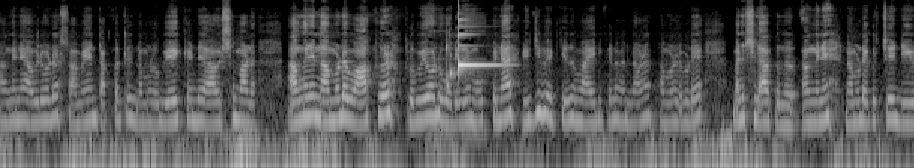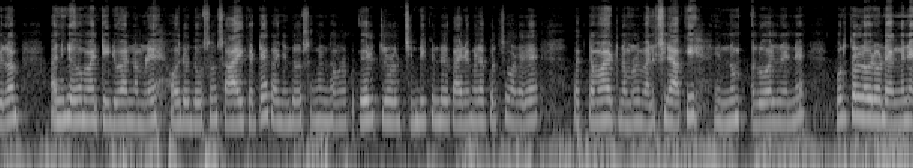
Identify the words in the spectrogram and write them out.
അങ്ങനെ അവരോട് സമയം തക്കത്തിൽ നമ്മൾ ഉപയോഗിക്കേണ്ടത് ആവശ്യമാണ്. അങ്ങനെ നമ്മുടെ വാക്കുകൾ കൃപയോടുകൂടിയതും ഉപ്പിനാൽ രുചി വരുത്തിയതുമായിരിക്കണം എന്നാണ് നമ്മൾ ഇവിടെ മനസ്സിലാക്കുന്നത്. അങ്ങനെ നമ്മുടെ ക്രിസ്ത്യൻ ജീവിതം അനുഗ്രഹമായി തീരുവാൻ നമ്മളെ ഓരോ ദിവസവും സഹായിക്കട്ടെ. കഴിഞ്ഞ ദിവസങ്ങൾ നമ്മൾ ഉയരത്തിലുള്ള ചിന്തിക്കേണ്ട കാര്യങ്ങളെക്കുറിച്ച് വളരെ വ്യക്തമായിട്ട് നമ്മൾ മനസ്സിലാക്കി. ഇന്നും അതുപോലെ തന്നെ പുറത്തുള്ളവരോട് എങ്ങനെ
